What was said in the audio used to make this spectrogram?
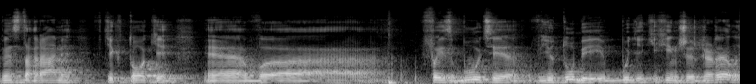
в інстаграмі, в Тіктокі, е, в в Фейсбуці, в Ютубі і будь-яких інших джерел,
